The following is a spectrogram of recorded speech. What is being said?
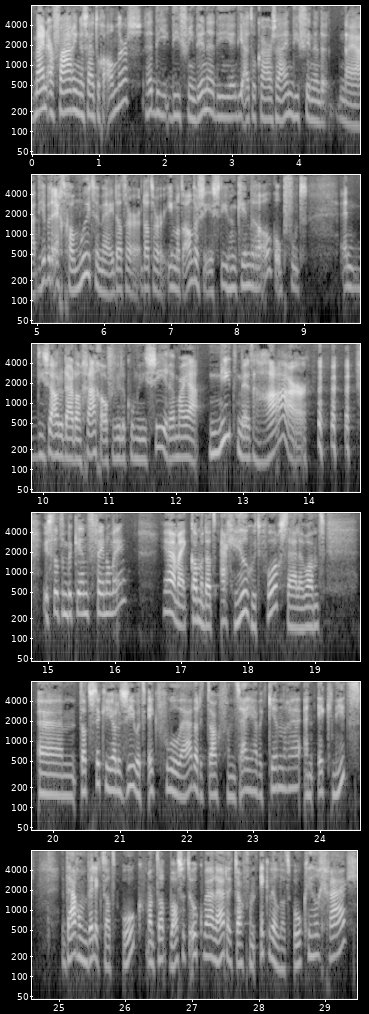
mijn ervaringen zijn toch anders. Die, die vriendinnen die, die uit elkaar zijn, die vinden, de, nou ja, die hebben er echt gewoon moeite mee dat er, dat er iemand anders is die hun kinderen ook opvoedt. En die zouden daar dan graag over willen communiceren. Maar ja, niet met haar. is dat een bekend fenomeen? Ja, maar ik kan me dat echt heel goed voorstellen. Want um, dat stukje jaloezie wat ik voel, hè, dat ik dacht van zij hebben kinderen en ik niet. Daarom wil ik dat ook, want dat was het ook wel. Hè, dat ik dacht van ik wil dat ook heel graag.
